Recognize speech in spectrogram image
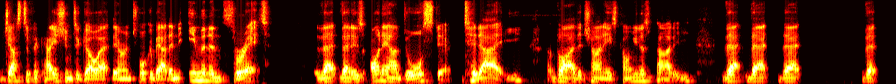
justification to go out there and talk about an imminent threat that, that is on our doorstep today by the Chinese Communist Party that that that that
